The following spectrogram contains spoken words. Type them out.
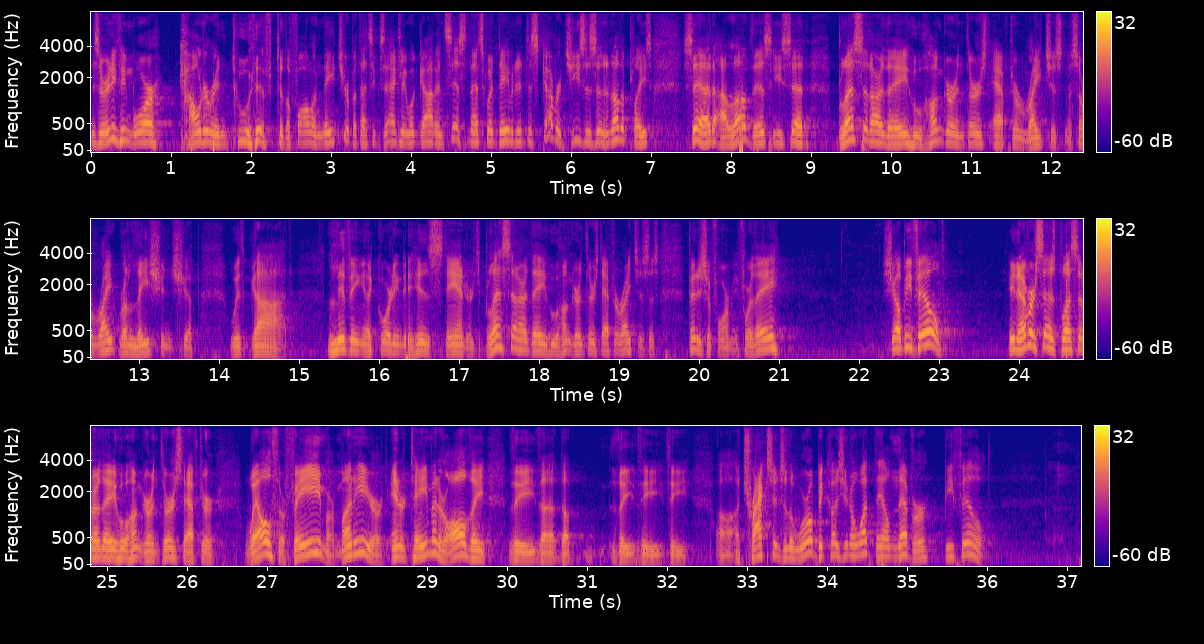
Is there anything more counterintuitive to the fallen nature? But that's exactly what God insists, and that's what David had discovered. Jesus, in another place, said, I love this. He said, Blessed are they who hunger and thirst after righteousness, a right relationship with God living according to his standards. Blessed are they who hunger and thirst after righteousness. Finish it for me. For they shall be filled. He never says, Blessed are they who hunger and thirst after wealth or fame or money or entertainment or all the, the, the, the, the, the, the uh, attractions of the world because you know what? They'll never be filled.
